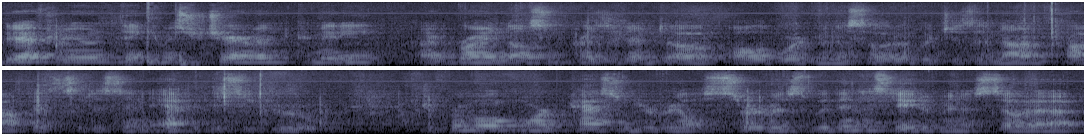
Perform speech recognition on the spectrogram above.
Good afternoon. Thank you, Mr. Chairman, committee. I'm Brian Nelson, president of All Aboard Minnesota, which is a nonprofit citizen advocacy group to promote more passenger rail service within the state of Minnesota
